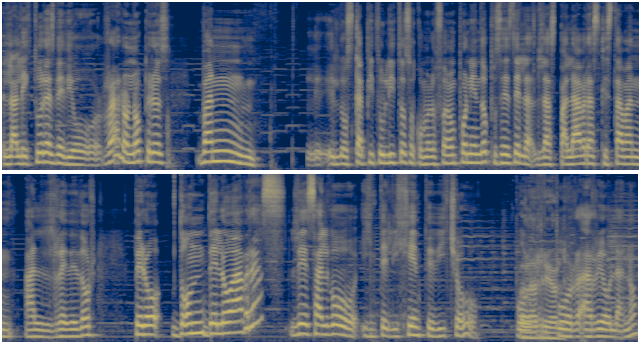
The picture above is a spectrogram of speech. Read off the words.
la lectura es medio raro, ¿no? Pero es, van eh, los capitulitos o como lo fueron poniendo, pues es de las palabras que estaban alrededor. Pero donde lo abras, lees algo inteligente dicho por, por Arreola, ¿no?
